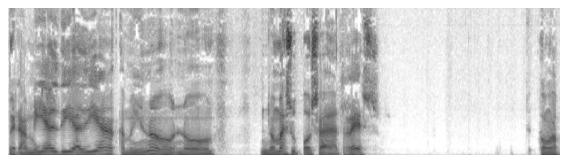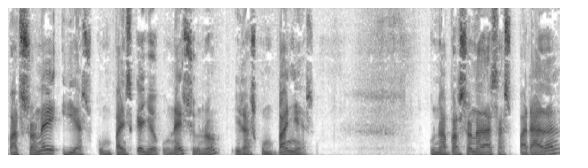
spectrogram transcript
però a mi el dia a dia, a mi no, no, no m'ha suposat res. Com a persona i els companys que jo coneixo, no? I les companyes. Una persona desesperada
